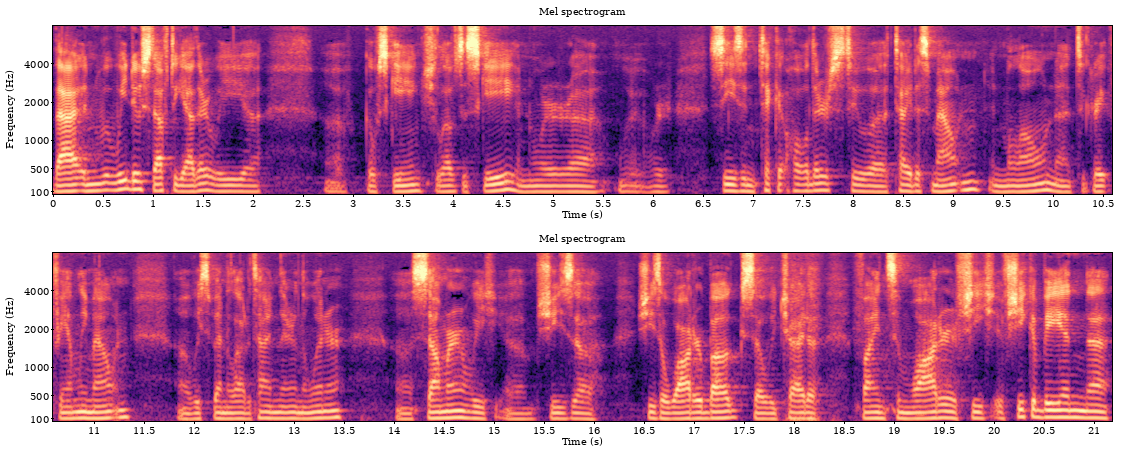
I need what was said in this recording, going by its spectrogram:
that and we do stuff together we uh, uh, go skiing she loves to ski and we're uh, we're season ticket holders to uh, Titus Mountain in Malone uh, it's a great family mountain uh, we spend a lot of time there in the winter summer we um, she's she's a water bug, so we try to find some water. If she if she could be in uh,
